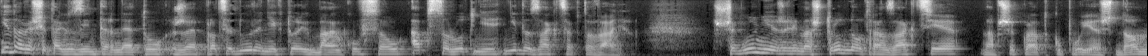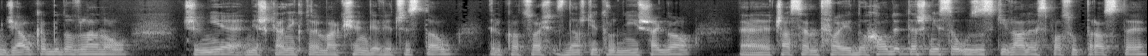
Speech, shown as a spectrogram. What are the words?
Nie dowiesz się także z internetu, że procedury niektórych banków są absolutnie nie do zaakceptowania. Szczególnie jeżeli masz trudną transakcję, na przykład kupujesz dom, działkę budowlaną, czyli nie mieszkanie, które ma księgę wieczystą, tylko coś znacznie trudniejszego. E, Czasem Twoje dochody też nie są uzyskiwane w sposób prosty,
